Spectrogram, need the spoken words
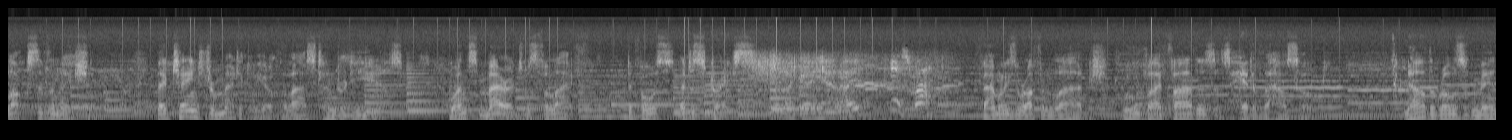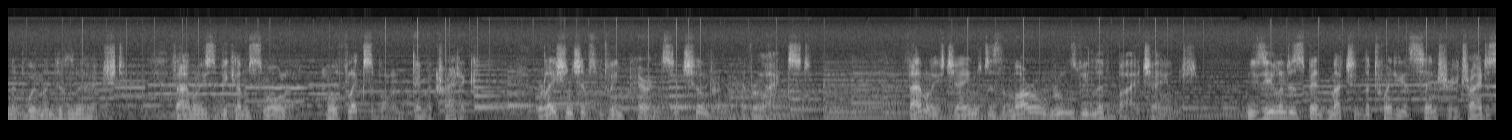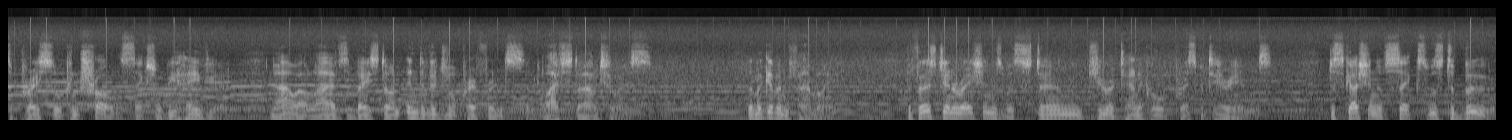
Blocks of the nation. They've changed dramatically over the last hundred years. Once marriage was for life, divorce a disgrace. Yes, what? Families were often large, ruled by fathers as head of the household. Now the roles of men and women have merged. Families have become smaller, more flexible and democratic. Relationships between parents and children have relaxed. Families changed as the moral rules we live by changed. New Zealanders spent much of the 20th century trying to suppress or control sexual behaviour. Now our lives are based on individual preference and lifestyle choice. The McGibbon family. The first generations were stern, puritanical Presbyterians. Discussion of sex was taboo,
